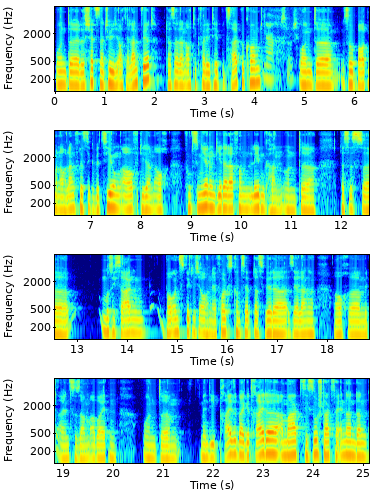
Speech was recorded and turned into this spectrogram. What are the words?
Und äh, das schätzt natürlich auch der Landwirt, dass er dann auch die Qualität bezahlt bekommt. Ja, absolut. Und äh, so baut man auch langfristige Beziehungen auf, die dann auch funktionieren und jeder davon leben kann. Und äh, das ist, äh, muss ich sagen, bei uns wirklich auch ein Erfolgskonzept, dass wir da sehr lange auch äh, mit allen zusammenarbeiten. Und ähm, wenn die Preise bei Getreide am Markt sich so stark verändern, dann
